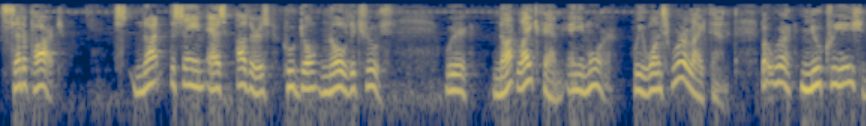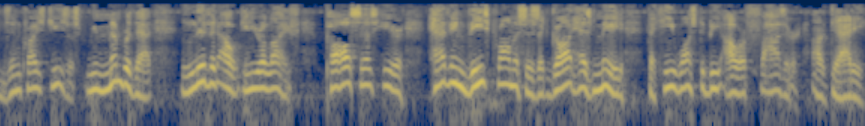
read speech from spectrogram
Set apart. Not the same as others who don't know the truth. We're not like them anymore. We once were like them. But we're new creations in Christ Jesus. Remember that. Live it out in your life. Paul says here, having these promises that God has made, that He wants to be our Father, our Daddy.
